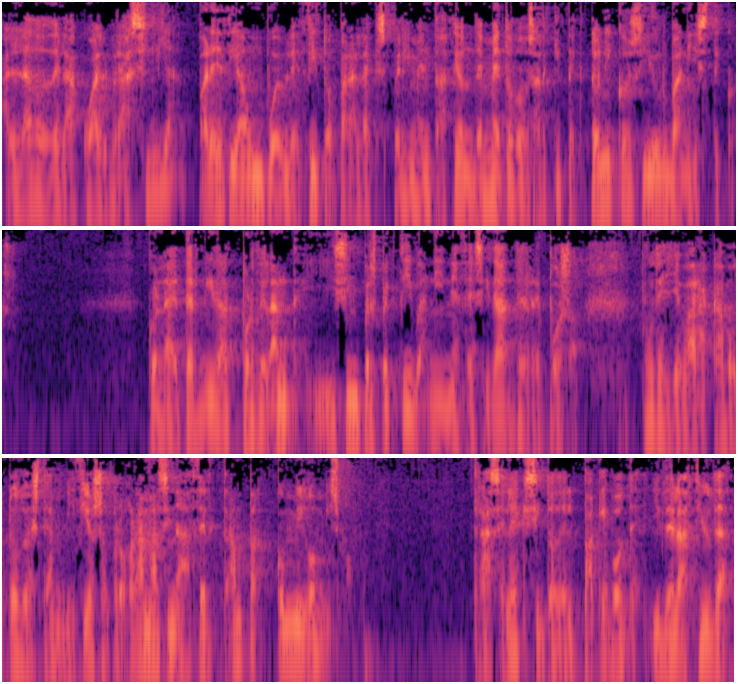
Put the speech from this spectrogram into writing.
al lado de la cual Brasilia parecía un pueblecito para la experimentación de métodos arquitectónicos y urbanísticos. Con la eternidad por delante y sin perspectiva ni necesidad de reposo, pude llevar a cabo todo este ambicioso programa sin hacer trampa conmigo mismo. Tras el éxito del paquebote y de la ciudad,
